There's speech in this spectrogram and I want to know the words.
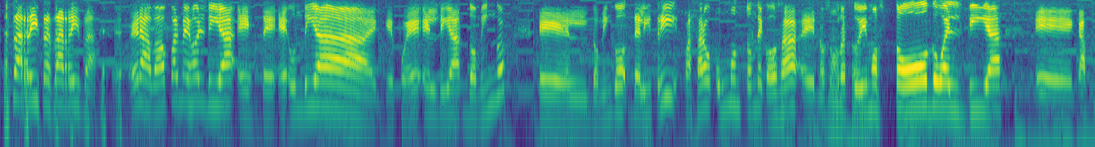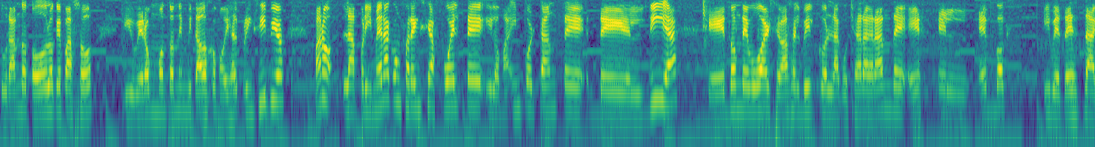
esa risa, esa risa. Mira, vamos para el mejor día. Este es un día que fue el día domingo. El domingo del E3 pasaron un montón de cosas. Eh, nosotros Montón. estuvimos todo el día eh, capturando todo lo que pasó. Y hubieron un montón de invitados, como dije al principio. Bueno, la primera conferencia fuerte y lo más importante del día, que es donde Boar se va a servir con la cuchara grande, es el Xbox y Bethesda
